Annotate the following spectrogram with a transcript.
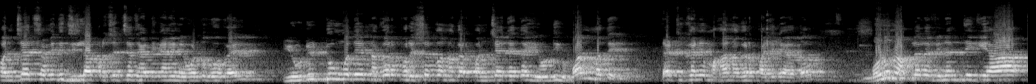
पंचायत समिती जिल्हा परिषदच्या त्या ठिकाणी निवडणूक होत राहील. युडी टू मध्ये नगर परिषद व नगरपंचायत येतं युडी वनमध्ये त्या ठिकाणी महानगरपालिका येतं. म्हणून आपल्याला विनंती की या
